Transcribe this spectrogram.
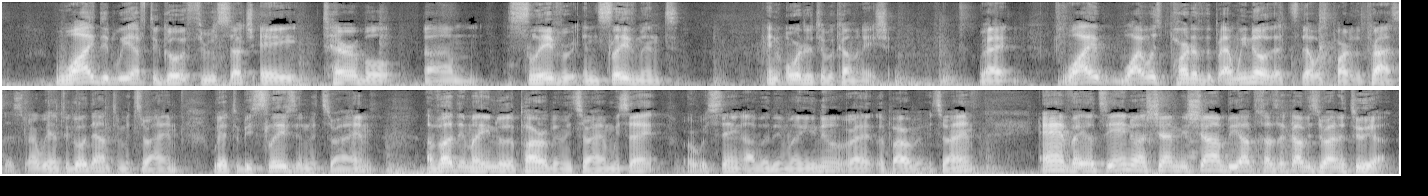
why did we have to go through such a terrible um, slavery, enslavement, in order to become a nation? Right? Why, why was part of the, and we know that that was part of the process, right? We had to go down to Mitzrayim. We had to be slaves in Mitzrayim. Avadim ayinu leparo b'Mitzrayim, we say, or we sing Avadim ayinu, right? Leparo b'Mitzrayim. And vayotzienu Hashem misham biyad chazaka v'zra netuya.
